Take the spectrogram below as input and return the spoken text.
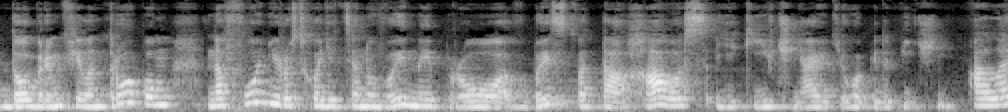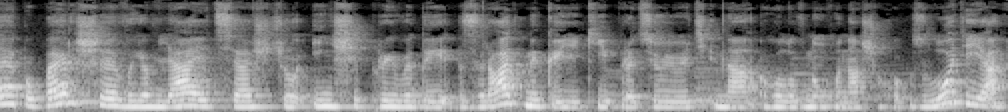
добрим філантропом, на фоні розходяться новини про вбивства та хаос, які вчиняють його підопічні. Але, по-перше, виявляється що інші привиди зрадники, які працюють на головного нашого злодія.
